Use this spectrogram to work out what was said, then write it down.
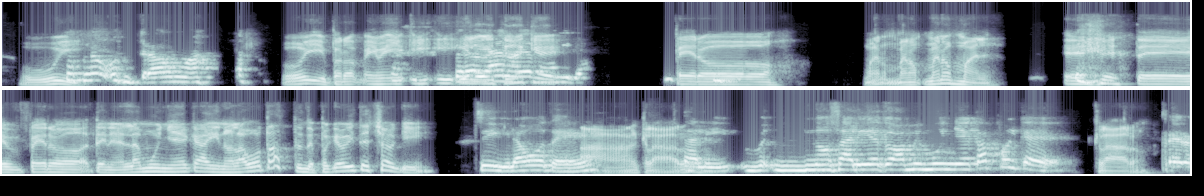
Uy. un trauma. Uy, pero, y, y, y Pero la ya cuestión no es que. Pero, bueno, menos, menos mal. Este, pero tenías la muñeca y no la botaste después que viste Chucky. Sí, la boté. Ah, claro, Salí. No salí de todas mis muñecas porque, claro. pero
